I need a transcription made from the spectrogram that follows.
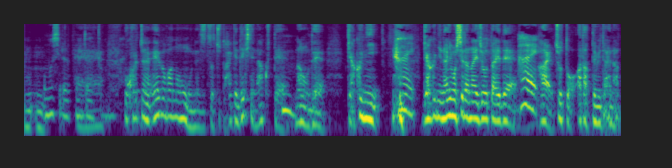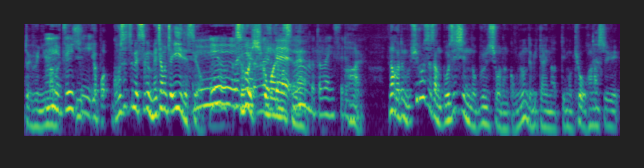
うんうん面白いポイントだと思います。僕これってね映画版の方もね実はちょっと拝見できてなくて、なので逆に、はい。逆に何も知らない状態で、はい。ちょっと当たってみたいなというふうに今の、はいぜひ。やっぱご説明すごいめちゃめちゃいいですよ、えーすごい引き込まれますね、うん。言葉にするの。はい。なんかでも広瀬さんご自身の文章なんかも読んでみたいなって今今日お話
